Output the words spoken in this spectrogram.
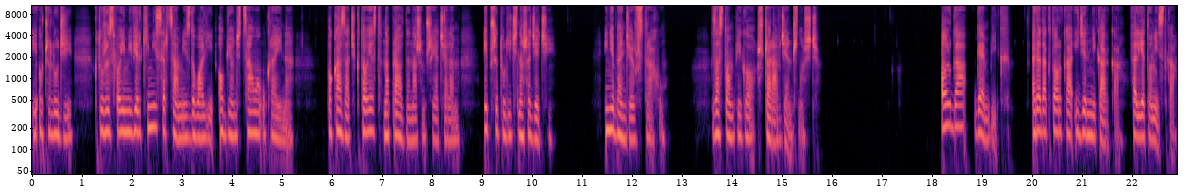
i oczy ludzi, którzy swoimi wielkimi sercami zdołali objąć całą Ukrainę, pokazać, kto jest naprawdę naszym przyjacielem i przytulić nasze dzieci. I nie będzie już strachu. Zastąpi go szczera wdzięczność. Olga Gębik, redaktorka i dziennikarka, felietonistka.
